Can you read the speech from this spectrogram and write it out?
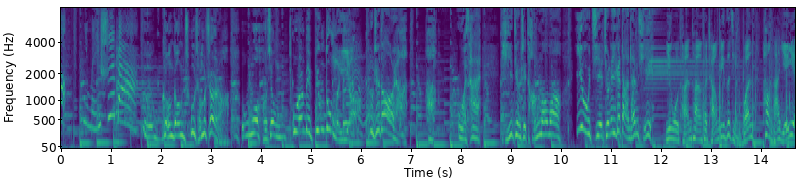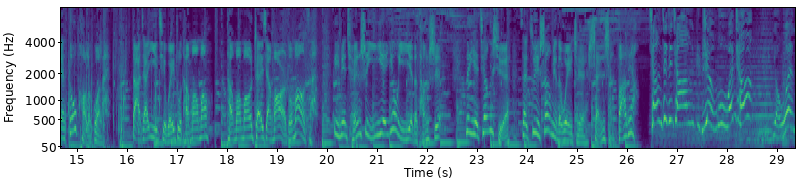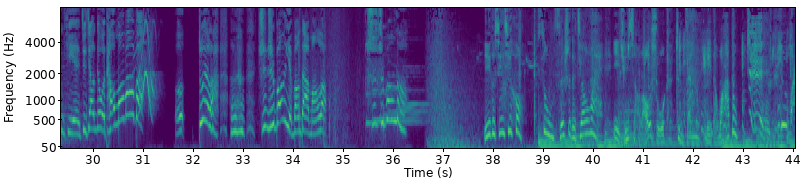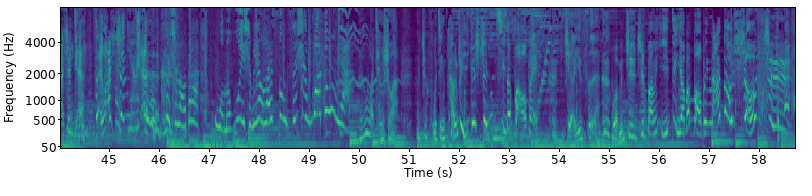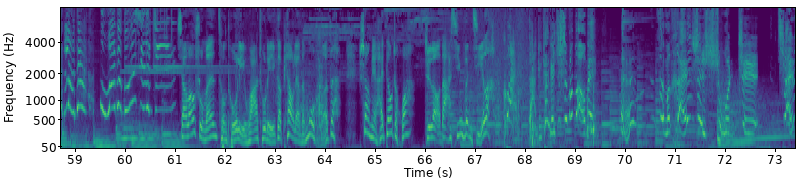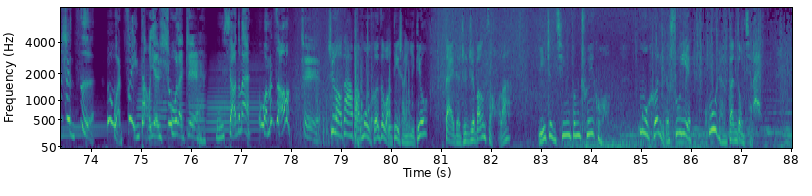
你没事吧？呃，刚刚出什么事儿啊？我好像突然被冰冻了一样。不知道呀。啊，我猜一定是唐猫猫又解决了一个大难题。鹦鹉团团和长鼻子警官、胖达爷爷都跑了过来，大家一起围住唐猫猫。唐猫猫摘下猫耳朵帽子，里面全是一页又一页的唐诗，那夜江雪在最上面的位置闪闪发亮。抢抢抢抢！任务完成。有问题就交给我糖猫猫吧。呃，对了，呃，吱吱帮也帮大忙了。芝芝帮呢？一个星期后，宋慈市的郊外，一群小老鼠正在努力的挖洞。吱，挖深点，再挖深点。可是老大，我们为什么要来宋慈市挖洞呀？我听说这附近藏着一个神奇的宝贝，这一次我们吱吱帮一定要把宝贝拿到手。指，老大，我挖到东西了。吱，小老鼠们从土里挖出了一个漂亮的木盒子，上面还雕着花。吱老大兴奋极了，快打开看看是什么宝贝？嗯，怎么还是书？吱，全是字。我最讨厌书了，吱！小的们，我们走。吱，吱老大把木盒子往地上一丢，带着吱吱帮走了。一阵清风吹过，木盒里的书页忽然翻动起来，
